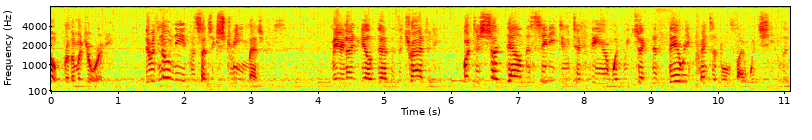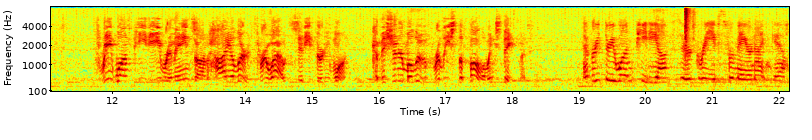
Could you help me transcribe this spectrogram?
vote for the majority. There is no need for such extreme measures. Mayor Nightingale's death is a tragedy, but to shut down the city due to fear would reject the very principles by which she lived. 3-1 PD remains on high alert throughout City 31. Commissioner Malouf released the following statement. Every 3-1 PD officer grieves for Mayor Nightingale.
